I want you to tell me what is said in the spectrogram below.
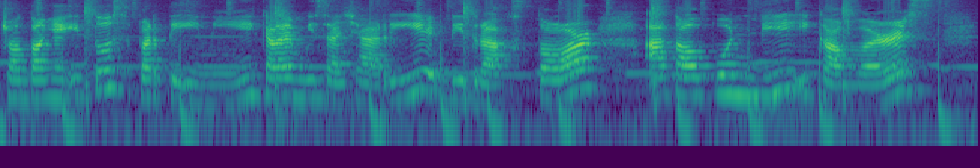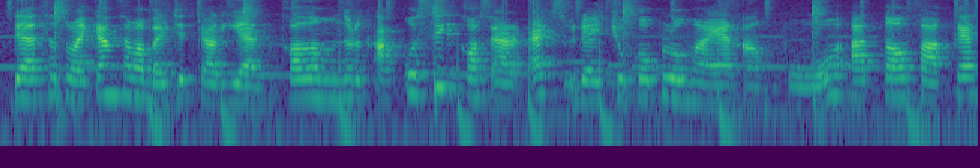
Contohnya itu seperti ini. Kalian bisa cari di drugstore ataupun di e-commerce dan sesuaikan sama budget kalian. Kalau menurut aku sih CosRX udah cukup lumayan ampuh atau pakai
